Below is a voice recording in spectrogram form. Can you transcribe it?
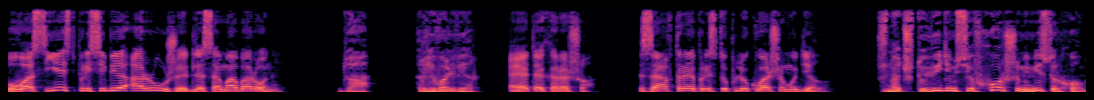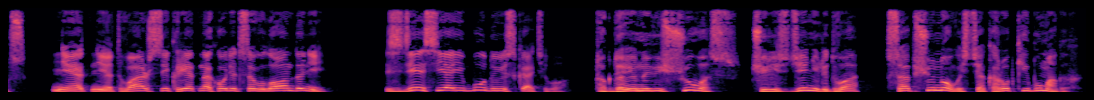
У вас есть при себе оружие для самообороны?» «Да, револьвер». «Это хорошо. Завтра я приступлю к вашему делу». «Значит, увидимся в Хоршеме, мистер Холмс?» «Нет, нет, ваш секрет находится в Лондоне. Здесь я и буду искать его». «Тогда я навещу вас через день или два, сообщу новости о коробке и бумагах».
